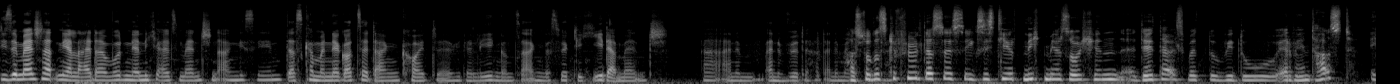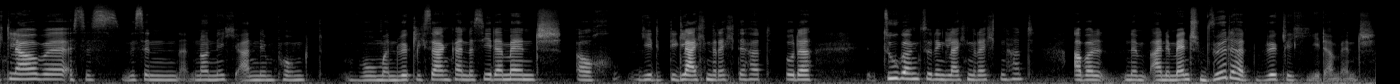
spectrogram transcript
diese Menschen hatten ja leider, wurden ja nicht als Menschen angesehen. Das kann man ja Gott sei Dank heute widerlegen und sagen, dass wirklich jeder Mensch eine, eine Würde hat. Eine? Hast du das. Gefühl, dass es existiert nicht mehr solchen äh, Details, wie du, wie du erwähnt hast? Ich glaube, es ist, wir sind noch nicht an dem Punkt, wo man wirklich sagen kann, dass jeder Mensch auch jede, die gleichen Rechte hat oder Zugang zu den gleichen Rechten hat. Aber eine, eine Menschenwürde hat wirklich jeder Mensch.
